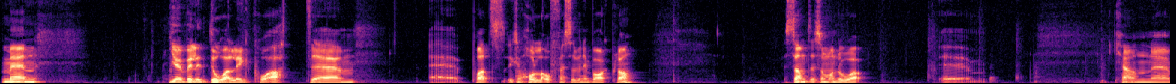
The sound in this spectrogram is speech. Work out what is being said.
Men jag är väldigt dålig på att ehm, eh, på att liksom hålla offensiven i bakplan. Samtidigt som man då eh, kan... Eh,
